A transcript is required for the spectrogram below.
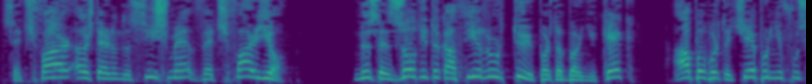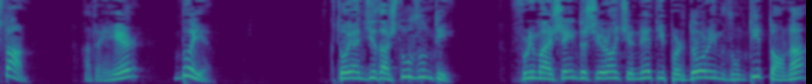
se çfarë është e rëndësishme dhe çfarë jo. Nëse Zoti të ka thirrur ty për të bërë një kek apo për të qepur një fustan, atëherë bëje. Këto janë gjithashtu dhunti. Fryma e Shenjtë dëshiron që ne t'i përdorim dhuntitë tona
